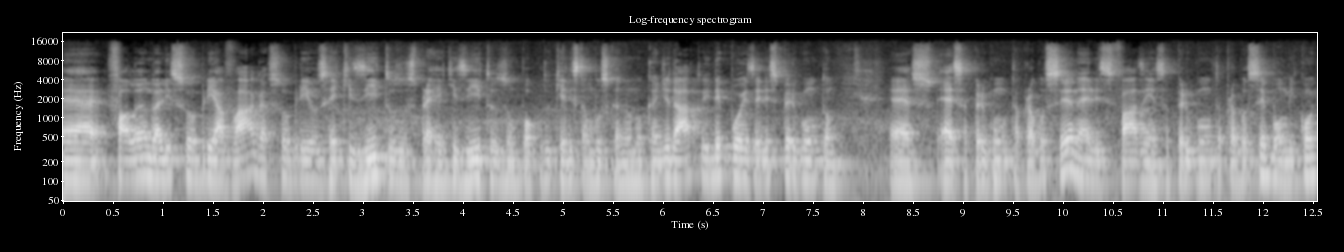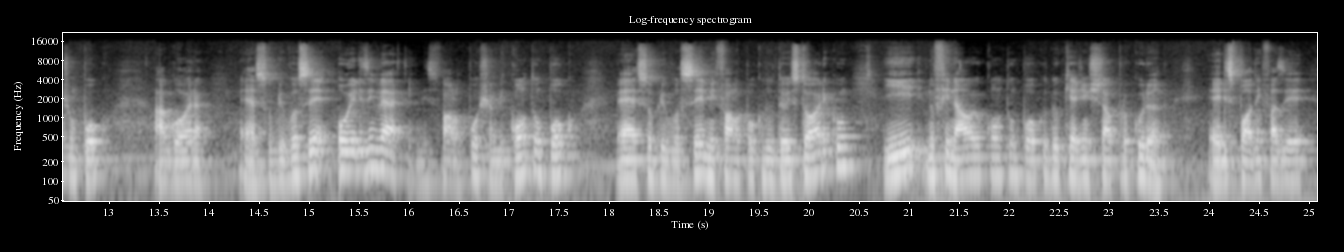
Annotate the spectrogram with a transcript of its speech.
é, falando ali sobre a vaga, sobre os requisitos, os pré-requisitos, um pouco do que eles estão buscando no candidato e depois eles perguntam é, essa pergunta para você, né? Eles fazem essa pergunta para você. Bom, me conte um pouco agora é, sobre você, ou eles invertem, eles falam, poxa, me conta um pouco é, sobre você, me fala um pouco do teu histórico e no final eu conto um pouco do que a gente está procurando. Eles podem fazer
